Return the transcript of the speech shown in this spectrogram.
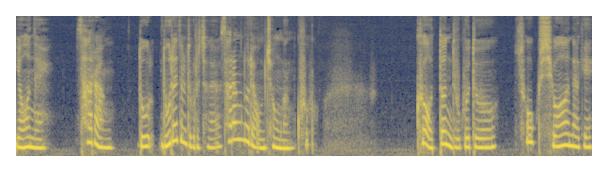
연애, 사랑, 노, 노래들도 그렇잖아요. 사랑 노래 엄청 많고. 그 어떤 누구도 속 시원하게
